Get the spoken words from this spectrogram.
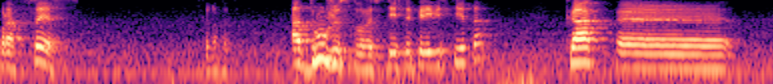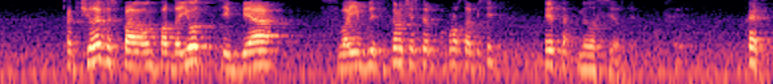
процесс, скажем так, одружественности, если перевести это, как, э, как человек, то есть он подает себя своим близким. Короче, если просто объяснить, это милосердие. Хесед.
